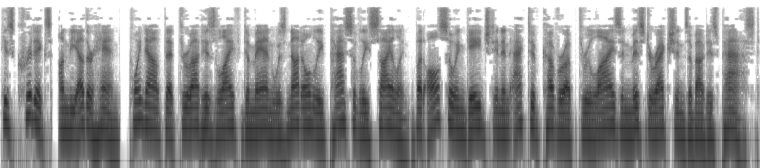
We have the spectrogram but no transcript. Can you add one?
His critics, on the other hand, point out that throughout his life de Man was not only passively silent but also engaged in an active cover-up through lies and misdirections about his past.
